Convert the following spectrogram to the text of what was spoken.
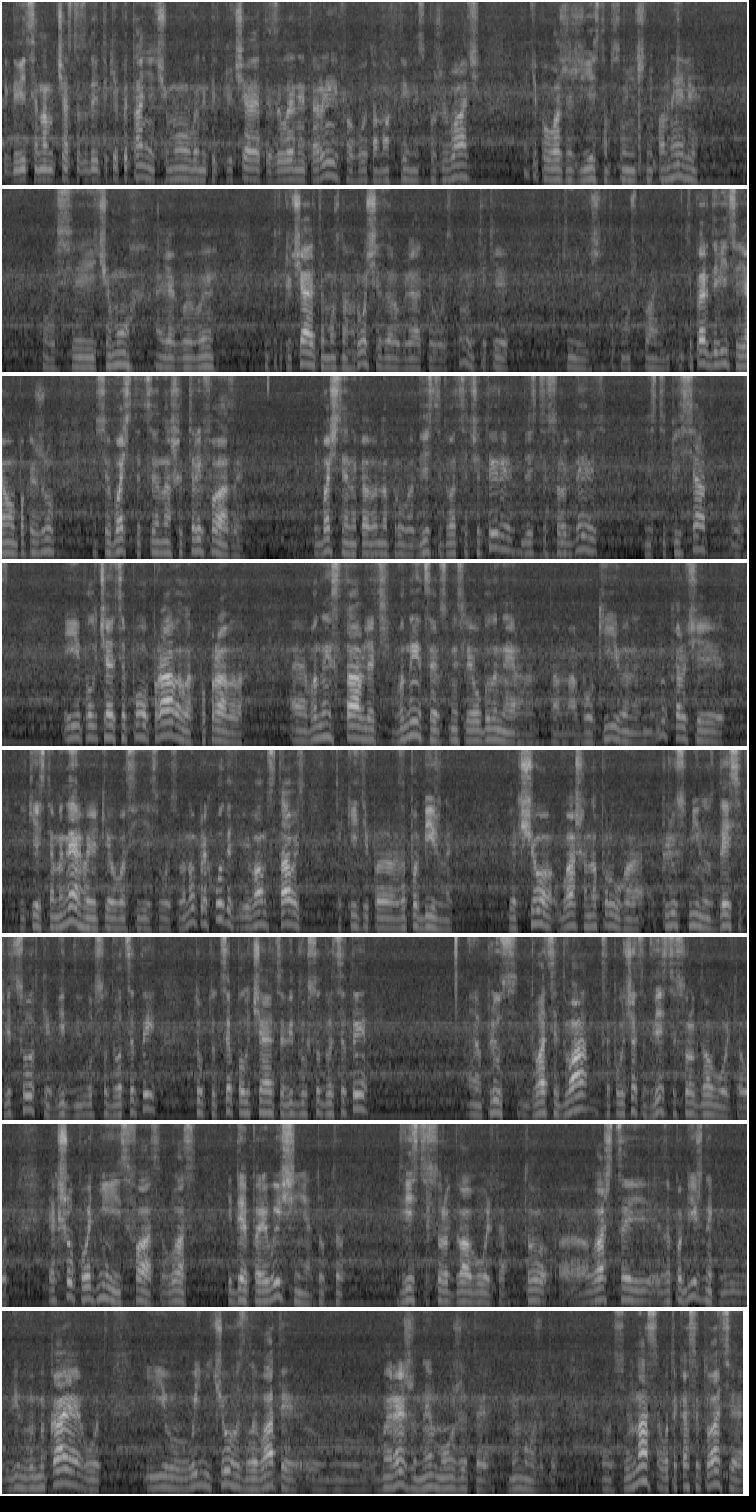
Так, дивіться, нам часто задають таке питання, чому ви не підключаєте зелений тариф або там активний споживач. Ну, типу, у вас же є там сонячні панелі. Ось, і чому якби, ви не підключаєте, можна гроші заробляти. Ось, ну і таке, таке інше в такому ж плані. І тепер дивіться, я вам покажу. Ось бачите, це наші три фази. І бачите, яка напруга 224, 249, 250. Ось. І виходить по правилах, по правилах е, вони ставлять, вони це в смислі обленерго там, або Київене, ну коротше, якесь там енерго, яке у вас є, ось, воно приходить і вам ставить такий типу, запобіжник. Якщо ваша напруга плюс-мінус 10% від 220, тобто це виходить від 220 е, плюс 22, це виходить 242 вольта. От. Якщо по одній із фаз у вас іде перевищення, тобто 242 вольта, то е, ваш цей запобіжник він вимикає, от, і ви нічого зливати в мережу не можете. Не можете. Ось. І у нас така ситуація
